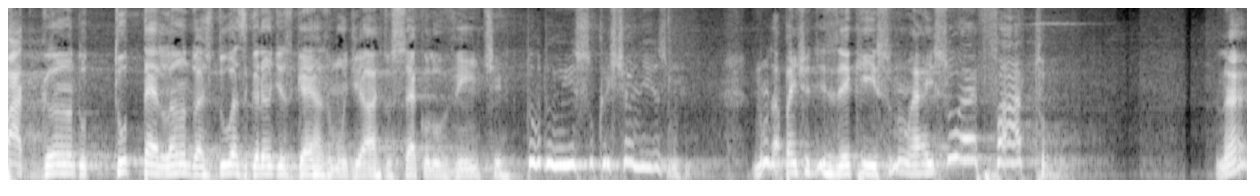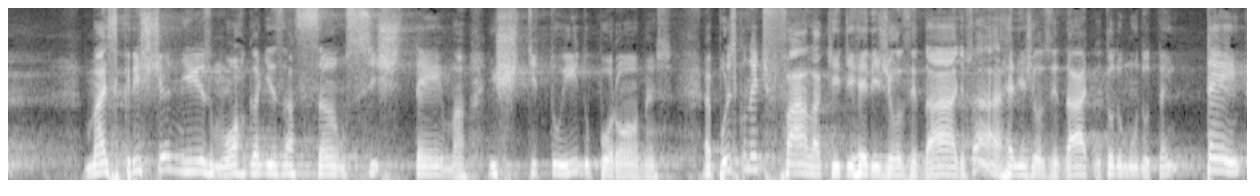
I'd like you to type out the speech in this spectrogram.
pagando, tutelando as duas grandes guerras mundiais do século XX. Tudo isso cristianismo. Não dá para a gente dizer que isso não é, isso é fato, né? Mas cristianismo, organização, sistema instituído por homens. É por isso que quando a gente fala aqui de religiosidade, ah, religiosidade todo mundo tem, tem,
